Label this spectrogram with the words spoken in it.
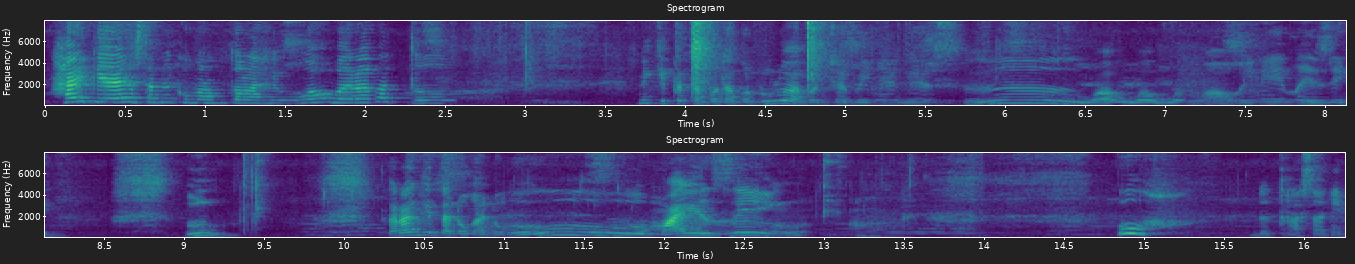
Hai guys, Assalamualaikum warahmatullahi wabarakatuh Ini kita tabur-tabur dulu abang cabenya guys. Uh, Wow, wow, wow, wow, ini amazing. Uh. Sekarang kita aduk-aduk. Uh, Amazing. Uh, udah terasa nih.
